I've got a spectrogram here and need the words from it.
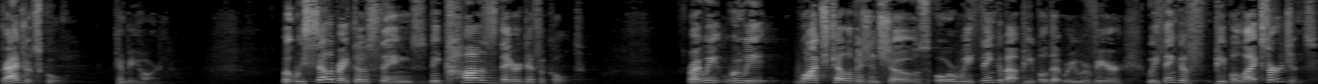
Graduate school can be hard. But we celebrate those things because they are difficult. Right? We, when we watch television shows or we think about people that we revere, we think of people like surgeons.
